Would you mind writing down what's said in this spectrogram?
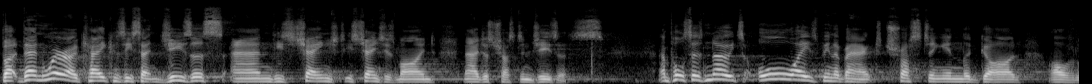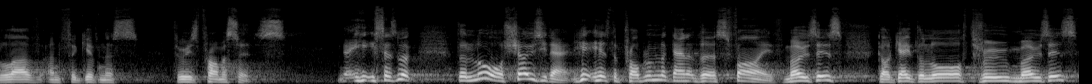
But then we're okay because he sent Jesus and he's changed, he's changed his mind. Now just trust in Jesus. And Paul says, no, it's always been about trusting in the God of love and forgiveness through his promises. He says, look, the law shows you that. Here's the problem. Look down at verse 5. Moses, God gave the law through Moses.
